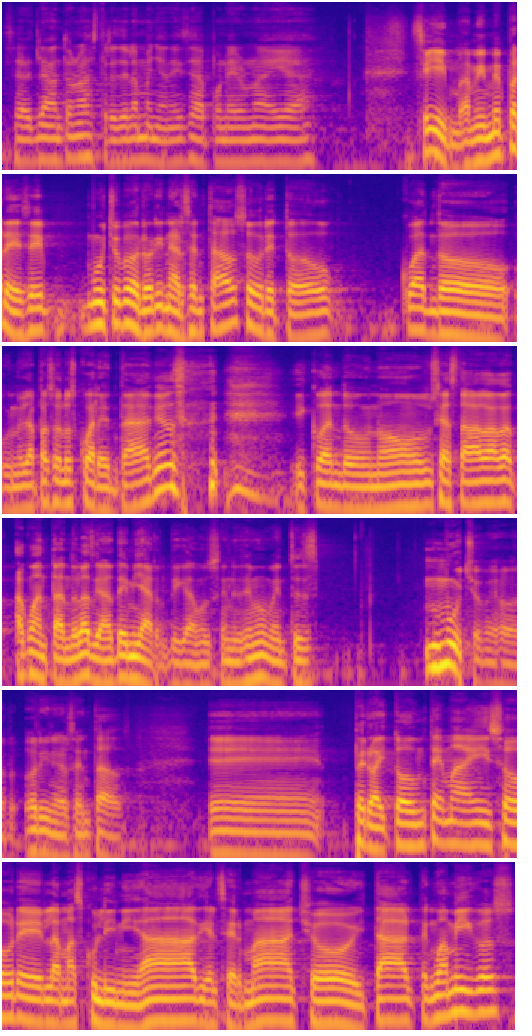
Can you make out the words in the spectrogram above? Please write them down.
O sea, levanta uno a las 3 de la mañana y se va a poner una ahí a... Sí, a mí me parece mucho mejor orinar sentado, sobre todo cuando uno ya pasó los 40 años y cuando uno se estaba agu- aguantando las ganas de miar, digamos. En ese momento es mucho mejor orinar sentado. Eh, pero hay todo un tema ahí sobre la masculinidad y el ser macho y tal. Tengo amigos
